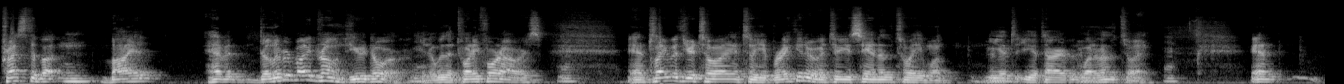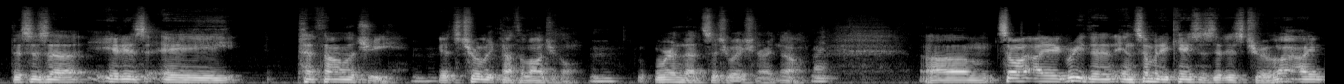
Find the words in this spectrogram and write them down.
press the button, buy it, have it delivered by drone to your door. Yeah. You know, within 24 hours. Yeah. And play with your toy until you break it or until you see another toy you want. You, get, you get tired of it and want another toy. Yeah. And this is a, it is a pathology. Mm-hmm. It's truly pathological. Mm-hmm. We're in that situation right now. Right. Um, so I, I, agree that in, in, so many cases it is true. I,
